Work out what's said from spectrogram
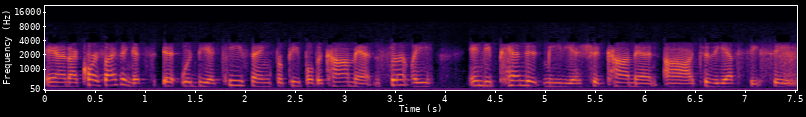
and of course, I think it's it would be a key thing for people to comment. And certainly, independent media should comment uh, to the FCC.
